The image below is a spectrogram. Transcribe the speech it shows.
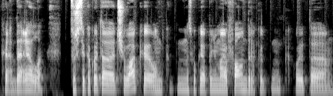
Кардарелло. Слушайте, какой-то чувак, э, он, насколько я понимаю, фаундер как- какой-то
